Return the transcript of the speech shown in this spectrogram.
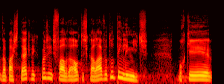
da parte técnica, quando a gente fala da autoescalável, tudo tem limite. Porque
